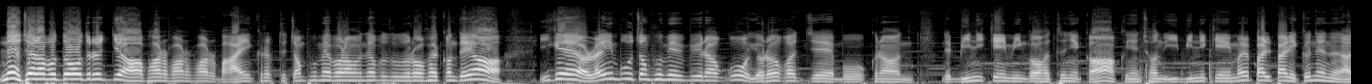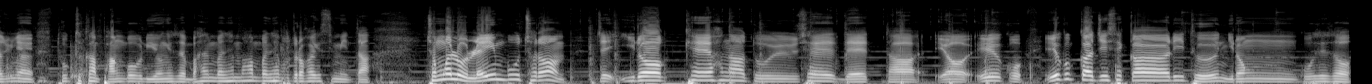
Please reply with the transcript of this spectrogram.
네 자, 여러분들 오늘은요. 바로 바로 바로 마인크래프트 점프맵을 한번 해보도록 할 건데요. 이게 레인보우 점프맵이라고 여러 가지 뭐 그런 네, 미니 게임인 것 같으니까 그냥 전 이 미니 게임을 빨리빨리 끝내는 아주 그냥 독특한 방법을 이용해서 한번 한번 해보도록 하겠습니다 정말로 레인보우처럼 이제 이렇게 하나 둘 셋 넷 다 여 일곱 일곱 가지 색깔이 든 이런 곳에서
